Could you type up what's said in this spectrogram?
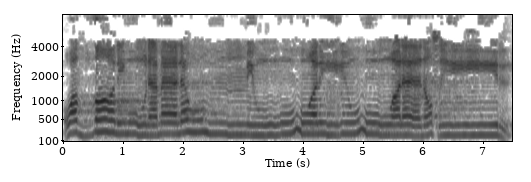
والظالمون ما لهم من ولي ولا نصير.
